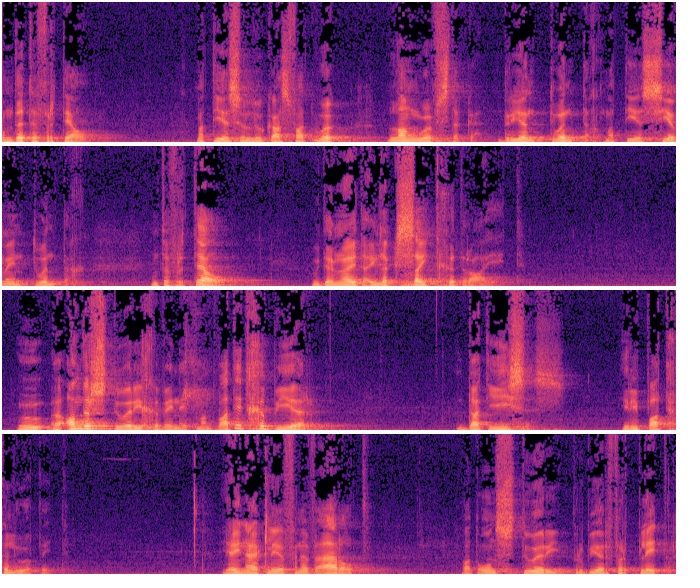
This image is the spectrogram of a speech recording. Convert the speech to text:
om dit te vertel. Matteus en Lukas vat ook lang hoofstukke, 23, Matteus 27 om te vertel hoe dinge uiteindelik suid gedraai het. Hoe 'n ander storie gewen het, want wat het gebeur dat Jesus hierdie pad geloop het? Jy en ek leef in 'n wêreld wat ons storie probeer verpletter.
